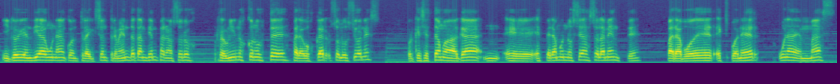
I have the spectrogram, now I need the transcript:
y que hoy en día es una contradicción tremenda también para nosotros reunirnos con ustedes para buscar soluciones, porque si estamos acá mm, eh, esperamos no sea solamente para poder exponer una vez más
